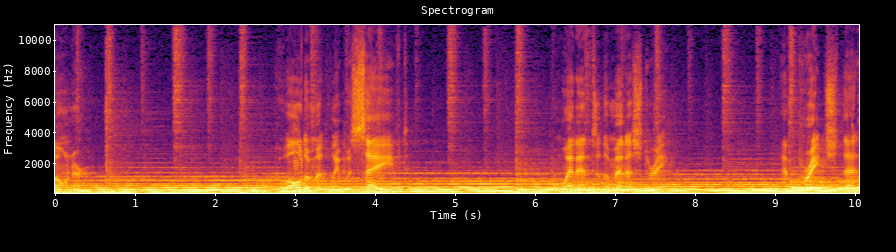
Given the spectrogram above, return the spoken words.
Owner who ultimately was saved and went into the ministry and preached that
